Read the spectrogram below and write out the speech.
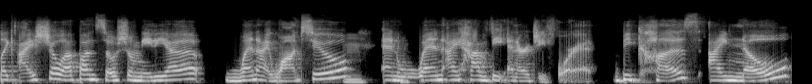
Like, I show up on social media when I want to mm. and when I have the energy for it because I know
